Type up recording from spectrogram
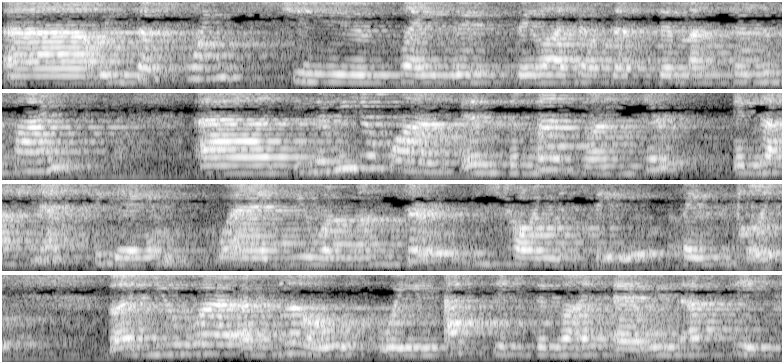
uh, with touch points to play the, the level that the master defined. And the middle one is the Bud Monster. It's a Kinect game where you are a monster destroying the city, basically. But you wear a glove with haptic, device, uh, with haptic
